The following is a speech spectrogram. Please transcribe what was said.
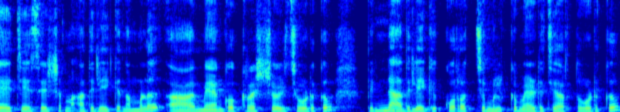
തേച്ച ശേഷം അതിലേക്ക് നമ്മൾ മാംഗോ ക്രഷ് ഒഴിച്ച് കൊടുക്കും. പിന്നെ അതിലേക്ക് കുറച്ച് മിൽക്ക് മേഡ് ചേർത്ത് കൊടുക്കും.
